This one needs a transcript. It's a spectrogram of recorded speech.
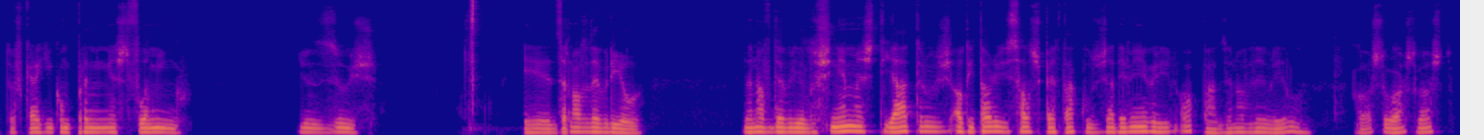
Estou a ficar aqui com perninhas de flamingo. Jesus. E 19 de Abril. 19 de Abril. Os cinemas, teatros, auditórios e salas de espetáculos já devem abrir. Opa, 19 de Abril. Gosto, gosto, gosto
